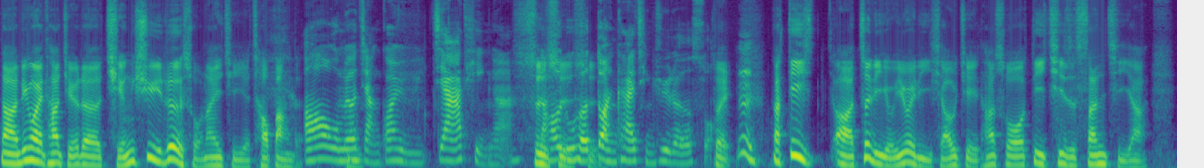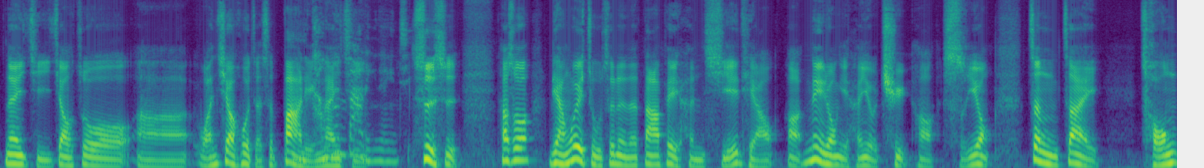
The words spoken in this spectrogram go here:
那另外，他觉得情绪勒索那一集也超棒的。哦，我们有讲关于家庭啊，是然后如何是断开情绪勒索。对嗯，那第啊、这里有一位李小姐，她说第七十三集啊，那一集叫做啊、玩笑或者是霸凌那一集霸。凌那一集，是是，她说两位主持人的搭配很协调啊，内容也很有趣哈、实用，正在从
